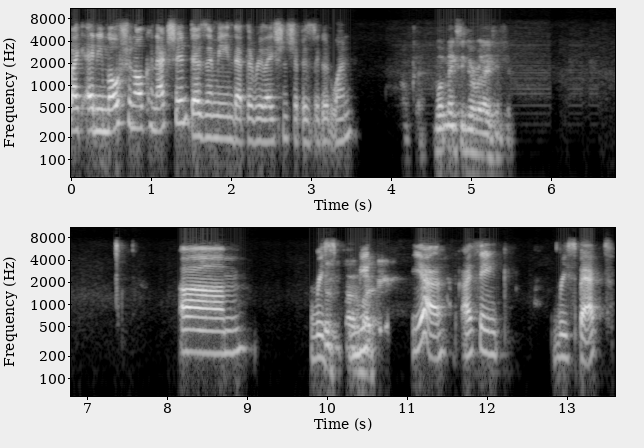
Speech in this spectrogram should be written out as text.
like an emotional connection doesn't mean that the relationship is a good one. Okay. What makes a good relationship? Um, res- me- yeah, I think respect,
